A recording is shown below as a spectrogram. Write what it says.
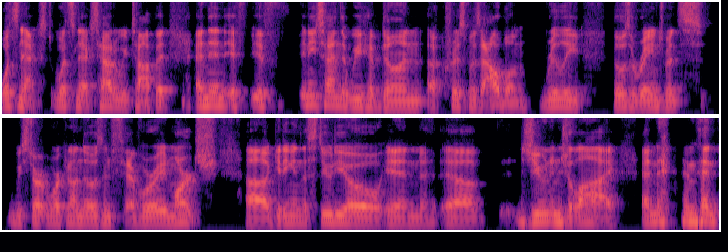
what's next? What's next? How do we top it? And then if if anytime that we have done a christmas album really those arrangements we start working on those in february and march uh, getting in the studio in uh, june and july. And and then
